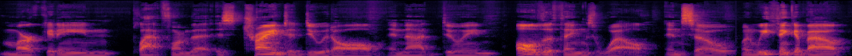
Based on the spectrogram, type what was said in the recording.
marketing platform that is trying to do it all and not doing all the things well. And so when we think about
